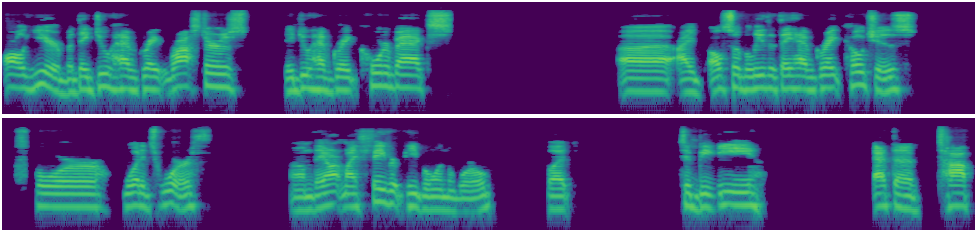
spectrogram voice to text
all year, but they do have great rosters. They do have great quarterbacks. Uh, I also believe that they have great coaches for what it's worth. Um, they aren't my favorite people in the world, but to be at the top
